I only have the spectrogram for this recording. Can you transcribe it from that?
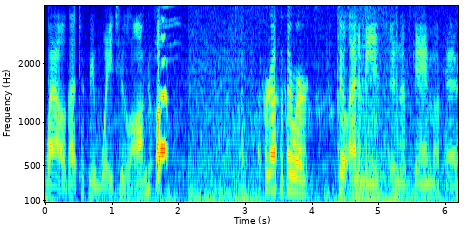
Wow, that took me way too long. Ah! I forgot that there were still enemies in this game. Okay.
